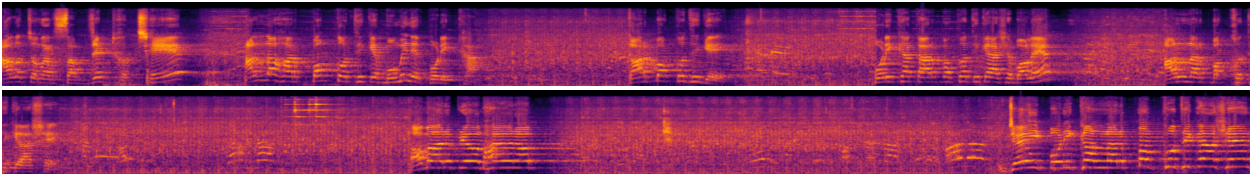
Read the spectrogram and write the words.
আলোচনার সাবজেক্ট হচ্ছে আল্লাহর পক্ষ থেকে মুমিনের পরীক্ষা। কার পক্ষ থেকে? পরীক্ষা কার পক্ষ থেকে আসে বলে আল্লাহর পক্ষ থেকে আসে। আমার প্রিয় ভাইয়েরা যেই পরীক্ষা পক্ষ থেকে আসেন,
